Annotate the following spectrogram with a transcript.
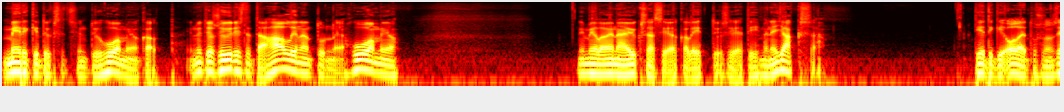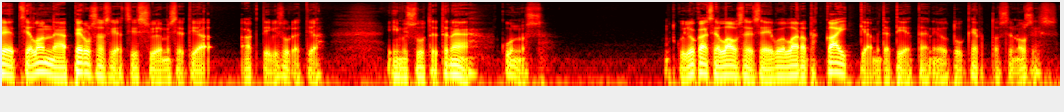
Merkitykset syntyy huomion kautta. Ja nyt jos yhdistetään hallinnan tunne ja huomio – niin meillä on enää yksi asia, joka liittyy siihen, että ihminen jaksaa. Tietenkin oletus on se, että siellä on nämä perusasiat, siis syömiset ja aktiivisuudet ja ihmissuhteet ja nämä kunnossa. Mutta kun jokaisen lauseeseen ei voi ladata kaikkea, mitä tietää, niin joutuu kertoa sen osissa.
